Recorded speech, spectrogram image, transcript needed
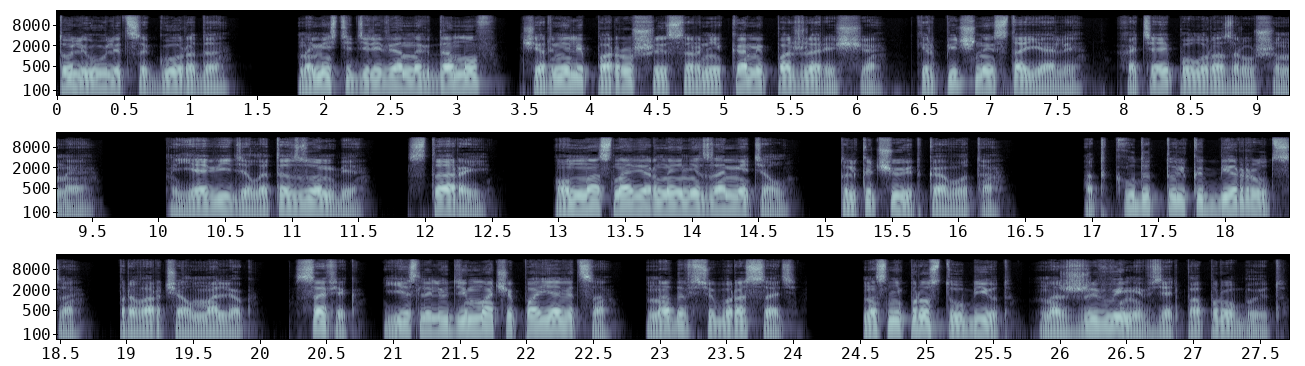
то ли улицы города. На месте деревянных домов чернели поросшие сорняками пожарища, кирпичные стояли, хотя и полуразрушенные. «Я видел, это зомби. Старый. Он нас, наверное, не заметил, только чует кого-то. Откуда только берутся, проворчал малек. Сафик, если люди матча появятся, надо все бросать. Нас не просто убьют, нас живыми взять попробуют.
